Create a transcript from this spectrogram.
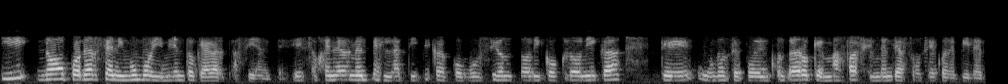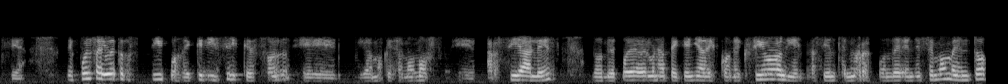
y no ponerse a ningún movimiento que haga el paciente. Eso generalmente es la típica convulsión tónico-clónica que uno se puede encontrar o que más fácilmente asocia con epilepsia. Después hay otros tipos de crisis que son, eh, digamos que llamamos eh, parciales, donde puede haber una pequeña desconexión y el paciente no responder en ese momento,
